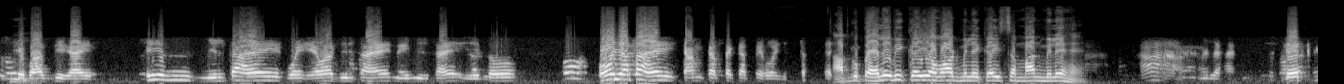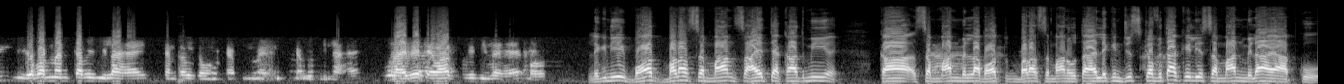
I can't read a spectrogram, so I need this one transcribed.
उसके बाद भी गए। फिर मिलता है कोई अवार्ड मिलता है नहीं मिलता है ये तो हो जाता है काम करते करते हो जाता है। आपको पहले भी कई अवार्ड मिले कई सम्मान मिले हैं? हाँ मिला है। स्टेट गवर्नमेंट का भी मिला है सेंट्रल गवर्नमेंट का भी मिला है प्राइवेट अवार्ड भी मिले हैं बहुत। लेकिन ये बहुत बड़ा सम्मान साहित्य अकादमी का सम्मान मिलना बहुत बड़ा सम्मान होता है लेकिन जिस कविता के लिए सम्मान मिला है आपको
